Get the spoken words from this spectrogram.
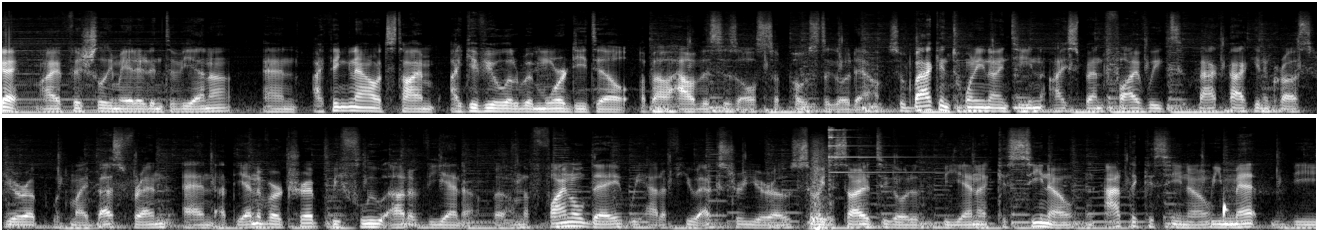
Okay, I officially made it into Vienna and I think now it's time I give you a little bit more detail about how this is all supposed to go down. So back in 2019, I spent five weeks backpacking across Europe with my best friend and at the end of our trip, we flew out of Vienna. But on the final day, we had a few extra euros, so we decided to go to the Vienna casino and at the casino, we met the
